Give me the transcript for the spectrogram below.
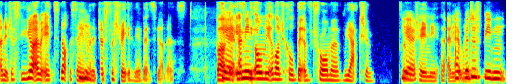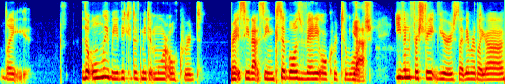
and it just you know I mean, it's not the same, Mhm. and it just frustrated me a bit to be honest. But Yeah, it is I mean- the only illogical bit of trauma reaction from Yeah. Jamie at any It point. would have been like the only way they could have made it more awkward, right? See that scene because it was very awkward to Yeah. watch, even for straight viewers. Like they were like, uh,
